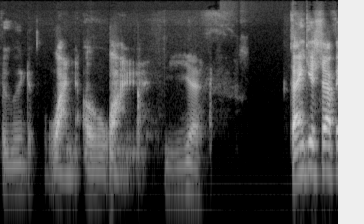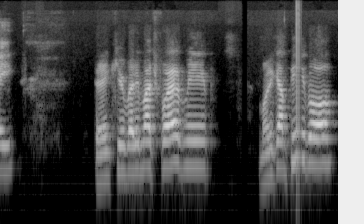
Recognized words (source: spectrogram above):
Food 101. Yes. Thank you, Chefy. Thank you very much for having me. Morican people.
